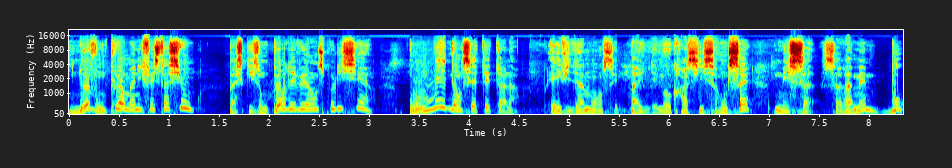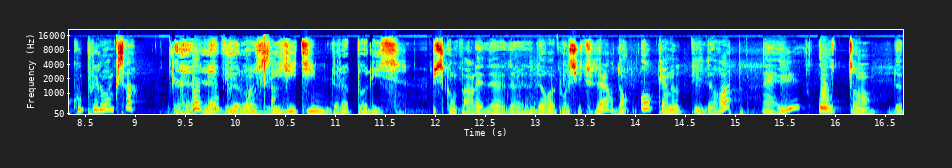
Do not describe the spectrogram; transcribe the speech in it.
ils ne vont plus en manifestation parce qu'ils ont peur des violences policières. On est dans cet état-là. Évidemment, c'est pas une démocratie, ça on le sait, mais ça, ça va même beaucoup plus loin que ça. la violence légitime de la police puisqu'on parlait d'Europe aussi tout à l'heure, dans aucun autre pays d'Europe n'a eu autant de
